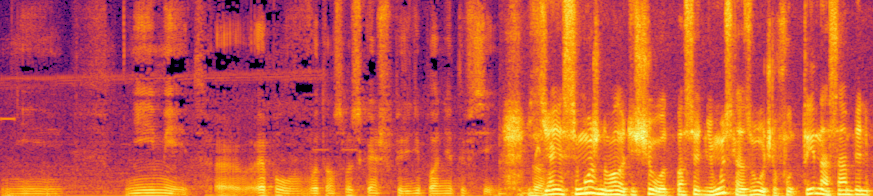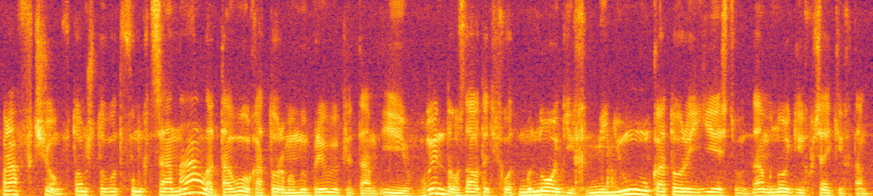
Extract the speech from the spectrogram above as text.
не, не имеет. Э, Apple в этом смысле, конечно, впереди планеты всей. Да. Я, если можно, Володь, еще вот последнюю мысль озвучу. Ты на самом деле прав в чем? В том, что вот функционала того, к которому мы привыкли там и в Windows, да, вот этих вот многих меню, которые есть, вот, да, многих всяких там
